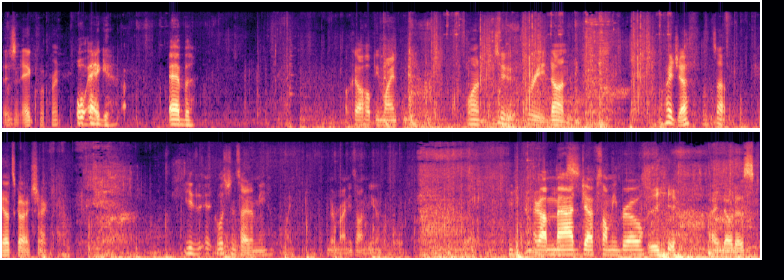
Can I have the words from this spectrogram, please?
There's an egg footprint. Oh, egg. Ebb. Okay, I'll help you mine. One, two, three, done. Oh, hey, Jeff. What's up? Okay, let's go extract. He's glitched inside of me. Like, never mind, he's on you. I got mad Jeffs on me, bro. yeah, I noticed.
